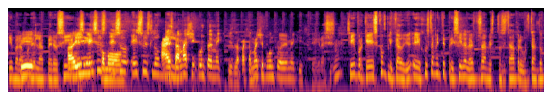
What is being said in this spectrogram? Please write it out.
Sí, para Sí, ponerla, pero sí, ahí es- eso, como- es, eso, eso es lo Ah, es. Tamashi.mx, la página. Tamashi.mx. Gracias. Sí, porque es complicado. Yo, eh, justamente Priscila la vez pasada me- nos estaba preguntando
